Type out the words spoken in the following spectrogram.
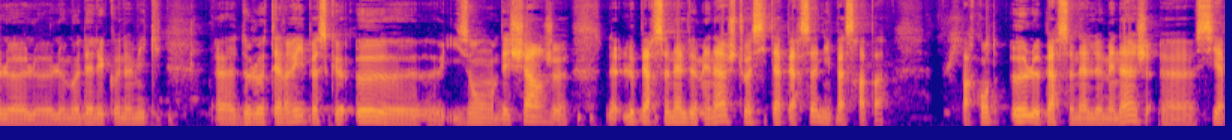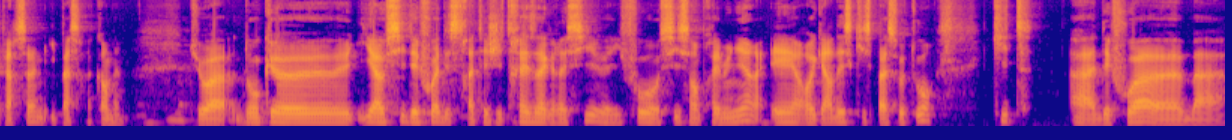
le, le- le modèle économique de l'hôtellerie parce que eux, ils ont des charges. Le, le personnel de ménage, toi, si t'as personne, il passera pas. Par contre, eux, le personnel de ménage, euh, s'il y a personne, il passera quand même. Tu vois. Donc, euh, il y a aussi des fois des stratégies très agressives. et il faut aussi s'en prémunir et regarder ce qui se passe autour, quitte à des fois euh, bah,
